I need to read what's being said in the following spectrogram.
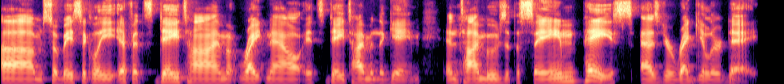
Um, so basically, if it's daytime right now, it's daytime in the game, and time moves at the same pace as your regular day.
